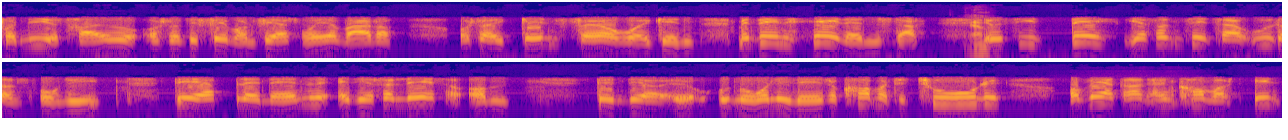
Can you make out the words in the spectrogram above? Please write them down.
fra 39 og så til 75, hvor jeg var der, og så igen 40 år igen. Men det er en helt anden snak. Ja. Jeg vil sige, det jeg sådan set tager udgangspunkt i, det er blandt andet, at jeg så læser om den der øh, nordlige læser, kommer til Tule, og hver gang han kommer ind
